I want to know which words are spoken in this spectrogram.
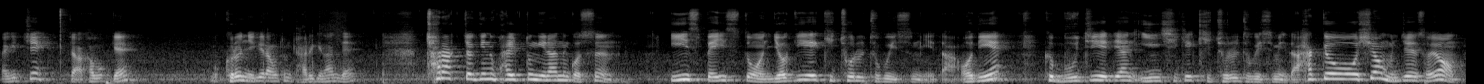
알겠지? 자, 가볼게. 뭐 그런 얘기랑은 좀 다르긴 한데 철학적인 활동이라는 것은 based on 여기에 기초를 두고 있습니다. 어디에? 그 무지에 대한 인식에 기초를 두고 있습니다. 학교 시험 문제에서요.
